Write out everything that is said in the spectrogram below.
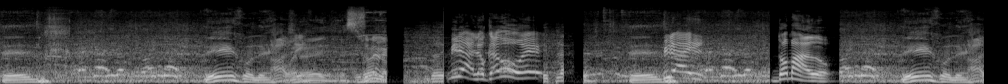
Sí. Híjole. Ah, sí. Es una- Mirá, lo cagó, Domado. Híjole. Ah,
